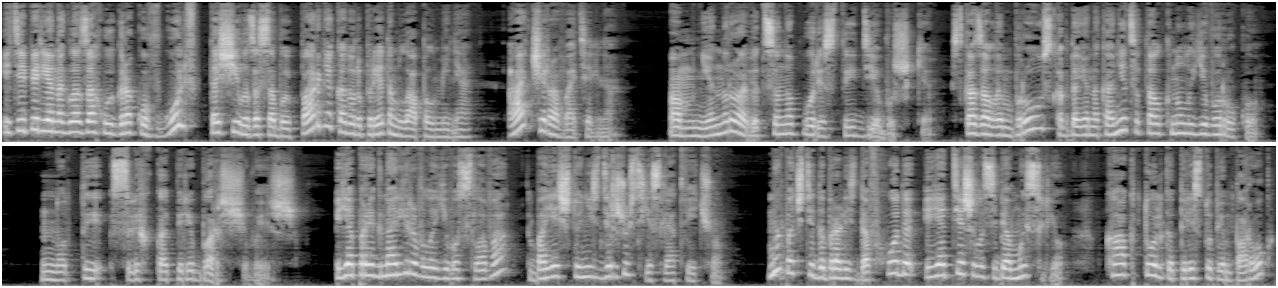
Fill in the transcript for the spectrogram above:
И теперь я на глазах у игроков в гольф тащила за собой парня, который при этом лапал меня. Очаровательно. «А мне нравятся напористые девушки», — сказал Эмброуз, когда я наконец оттолкнула его руку. «Но ты слегка перебарщиваешь». Я проигнорировала его слова, боясь, что не сдержусь, если отвечу. Мы почти добрались до входа, и я тешила себя мыслью, как только переступим порог,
